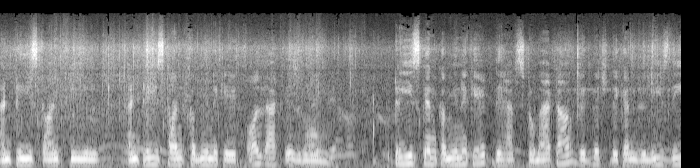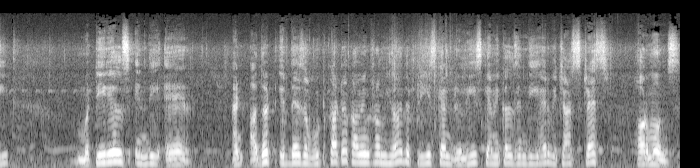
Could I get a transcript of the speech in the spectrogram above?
and trees can't feel and trees can't communicate, all that is wrong. Trees can communicate, they have stomata with which they can release the materials in the air and other if there's a woodcutter coming from here the trees can release chemicals in the air which are stress hormones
